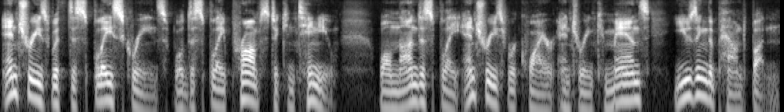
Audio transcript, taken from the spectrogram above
Entries with display screens will display prompts to continue, while non-display entries require entering commands using the pound button.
